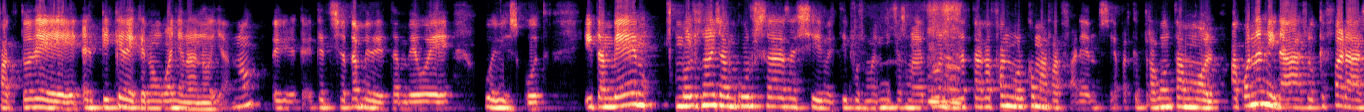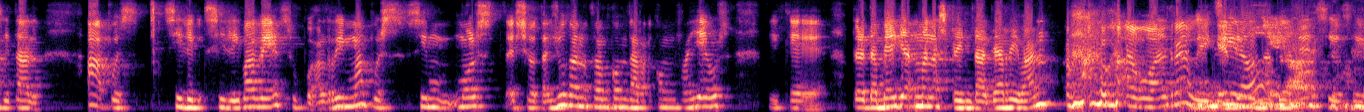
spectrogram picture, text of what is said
factor de, el pique de que no guanya la noia, no? Eh, que això també també ho he, ho he viscut. I també molts nois en curses així, tipus mitges maratons, t'agafen molt com a referència, perquè et pregunten molt a quan aniràs o què faràs i tal. Ah, pues, si li, si li va bé el ritme, pues, si molts això t'ajuden, no fan com, de, com relleus, i que, però també ja m'han esprintat, ja arribant a algú altre, vull dir que sí, no? eh? sí, sí.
